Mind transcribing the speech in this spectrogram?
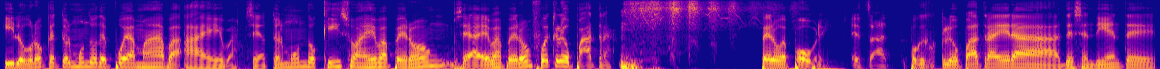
Y logró que todo el mundo después amaba a Eva. O sea, todo el mundo quiso a Eva Perón. O sea, Eva Perón fue Cleopatra. pero es pobre. Exacto. Porque Cleopatra era descendiente,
